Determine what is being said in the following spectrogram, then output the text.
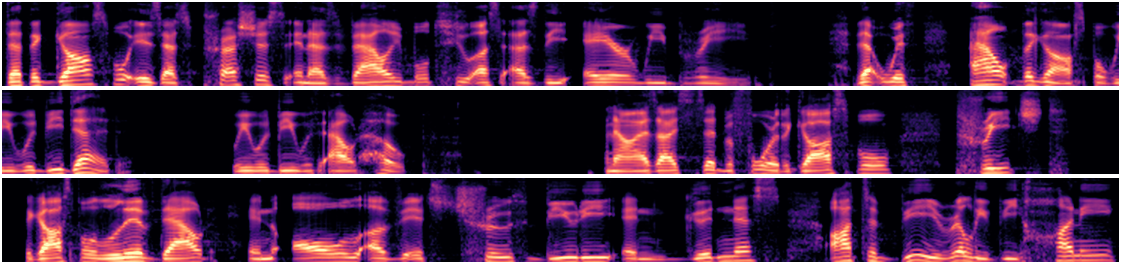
that the gospel is as precious and as valuable to us as the air we breathe. That without the gospel, we would be dead, we would be without hope. Now, as I said before, the gospel preached, the gospel lived out in all of its truth, beauty, and goodness ought to be really the honey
